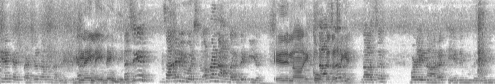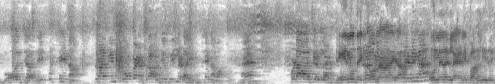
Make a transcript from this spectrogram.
ਕੀ ਰੱਖਿਆ ਸਪੈਸ਼ਲ ਤੁਹਾਨੂੰ ਆ? ਨਹੀਂ ਨਹੀਂ ਨਹੀਂ ਨਹੀਂ ਦੱਸੀਏ? ਸਾਰੇ ਵਿਊਅਰਸ ਨੂੰ ਆਪਣਾ ਨਾਮ ਦੱਸਦੇ ਕੀ ਆ? ਇਹਦੇ ਨਾਂ ਇੱਕ ਹੋਰ ਤੇ ਦੱਸ, ਦੱਸੀਏ। ਦੱਸ। ਬੜੇ ਨਾਂ ਰੱਖੇ ਇਹਦੇ ਮੁੰਡੇ ਦੇ ਵੀ ਬਹੁਤ ਜ਼ਿਆਦੇ ਪੁੱਠੇ ਨਾਂ। ਦਰਾਤੀਆਂ ਨੂੰ ਦੋ ਭੈਣ ਭਰਾਵਾਂ ਦੀ ਉਹਦੀ ਲੜਾਈ ਪੁੱਠੇ ਨਾਵਾਂ ਤੋਂ ਹੈ? ਬੜਾ ਚਿਰ ਲੜਦੇ ਇਹਨੂੰ ਤਾਂ ਇੱਕੋ ਨਾਂ ਆਇਆ। ਹੈ? ਉਹਨੇ ਤਾਂ ਲੈਣ ਹੀ ਬੰਨ ਲਈ ਤੇ।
